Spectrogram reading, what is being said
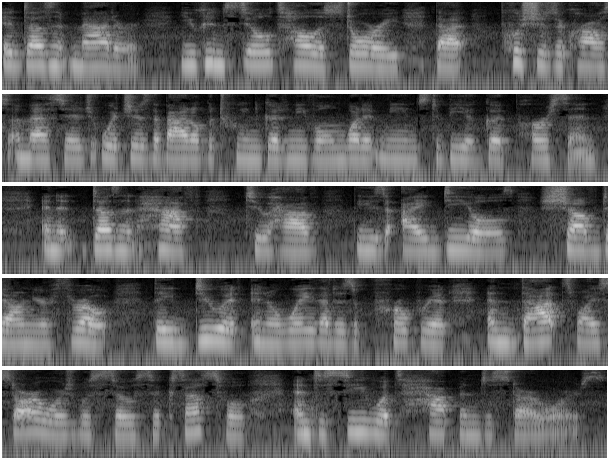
It doesn't matter. You can still tell a story that pushes across a message, which is the battle between good and evil and what it means to be a good person. And it doesn't have to have these ideals shoved down your throat. They do it in a way that is appropriate, and that's why Star Wars was so successful. And to see what's happened to Star Wars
